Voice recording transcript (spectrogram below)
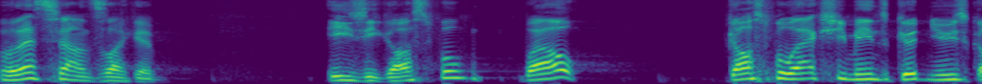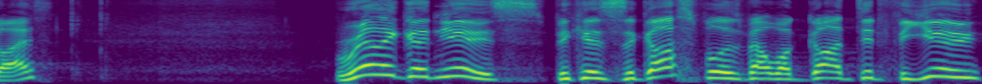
well, that sounds like a easy gospel. Well, Gospel actually means good news, guys. Really good news because the gospel is about what God did for you,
